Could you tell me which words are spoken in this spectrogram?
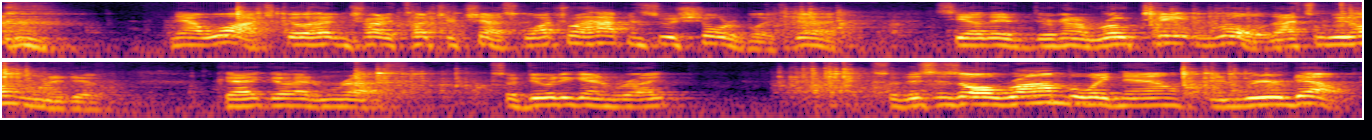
now watch, go ahead and try to touch your chest. Watch what happens to his shoulder blades, go ahead. See how they, they're going to rotate and roll. That's what we don't want to do. Okay, go ahead and rest. So do it again, right? So this is all rhomboid now and rear delt,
